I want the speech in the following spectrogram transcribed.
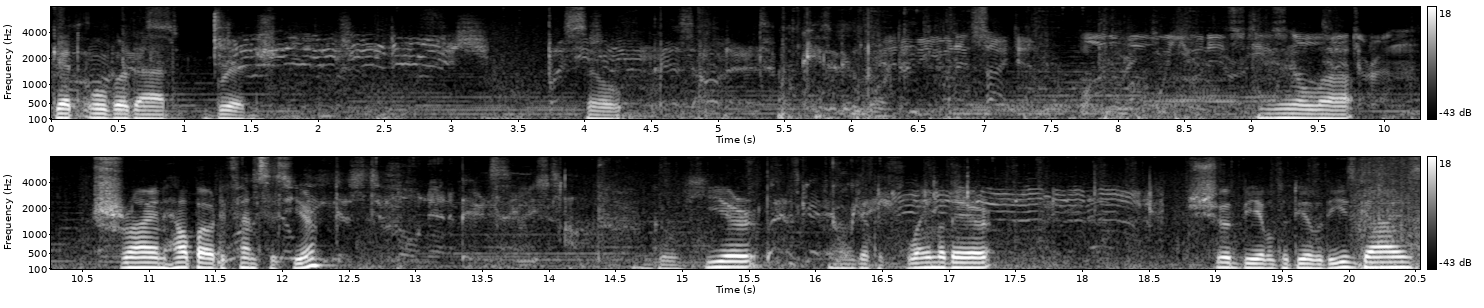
get over that bridge. So Unit sighted. One of our units we'll uh, try and help our defenses here. Go here. and we got the flamer there. Should be able to deal with these guys.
